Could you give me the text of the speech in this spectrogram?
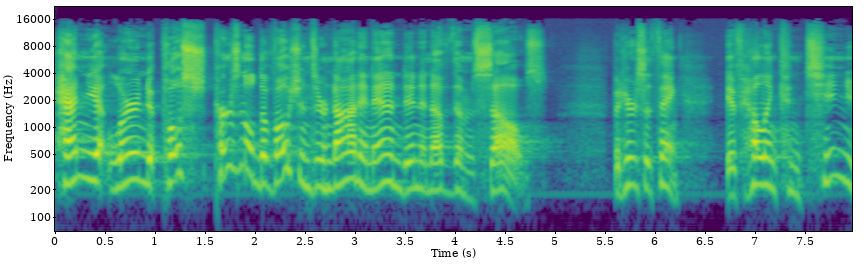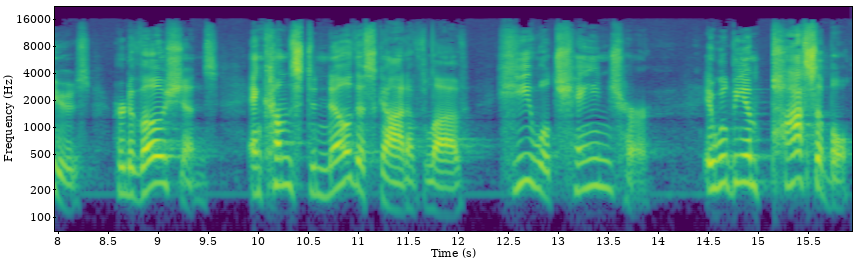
hadn't yet learned that post, personal devotions are not an end in and of themselves. But here's the thing if Helen continues her devotions and comes to know this God of love, he will change her. It will be impossible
